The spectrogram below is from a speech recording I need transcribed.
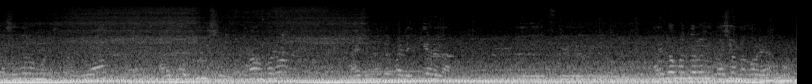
Pasando la municipalidad, ahí está el cruce, el máforo, ahí se mete para la izquierda. Y, este, ahí lo manda la ubicación mejor, ¿ya?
